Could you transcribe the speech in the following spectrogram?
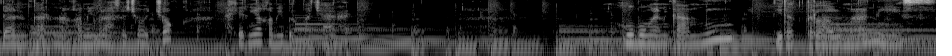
dan karena kami merasa cocok, akhirnya kami berpacaran. Hubungan kami tidak terlalu manis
